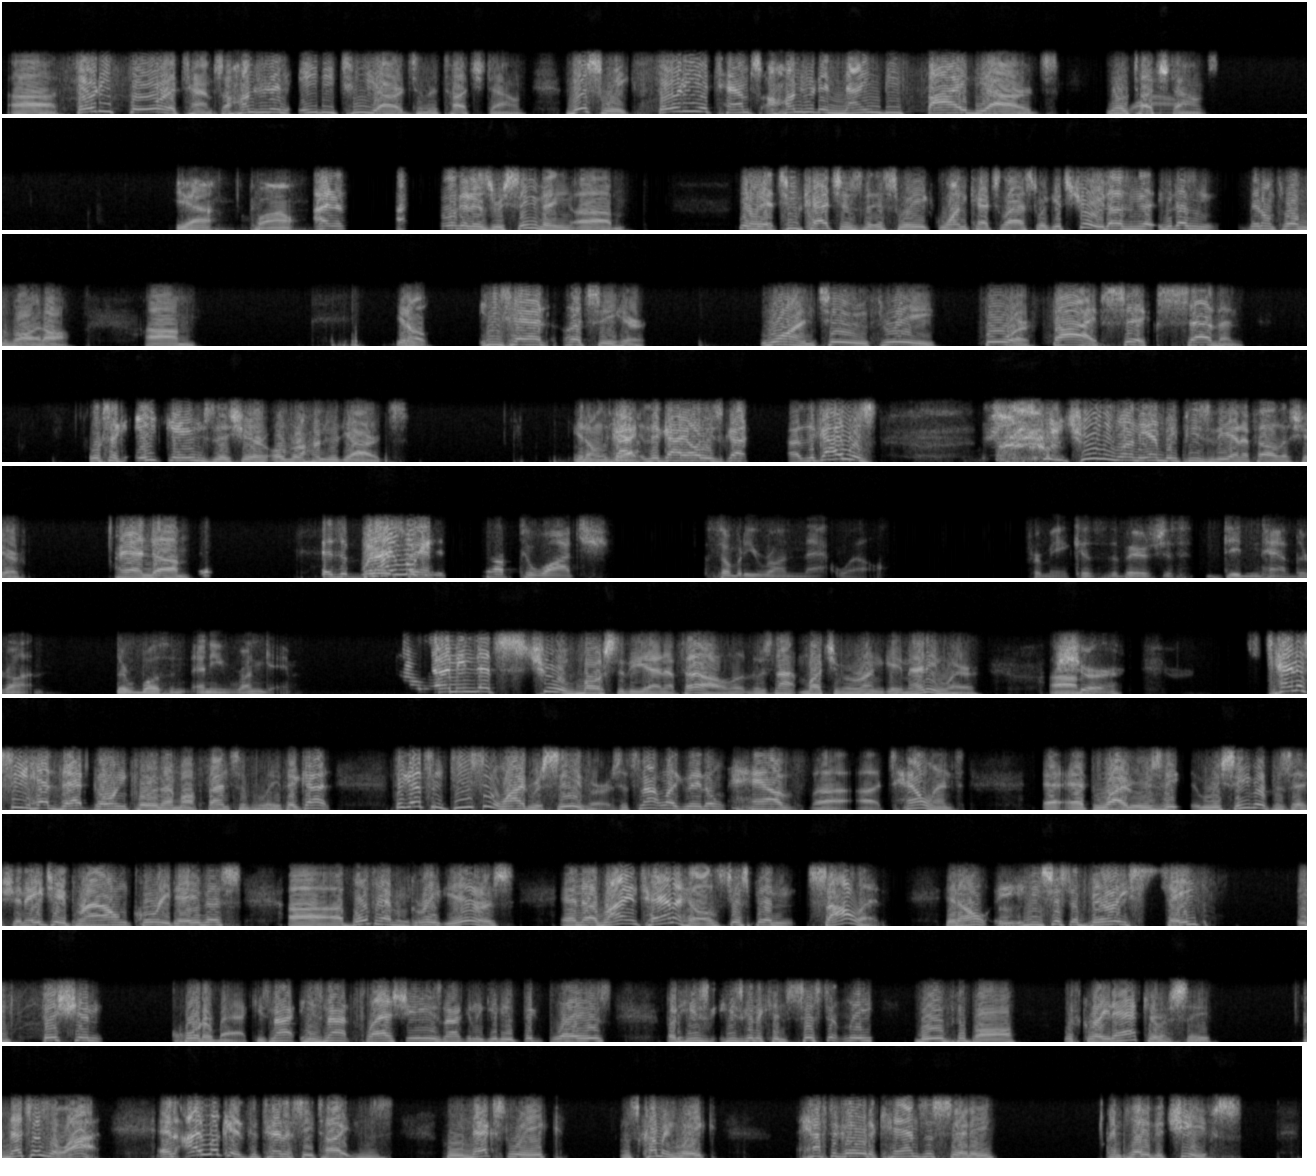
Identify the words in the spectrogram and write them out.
Uh, 34 attempts, 182 yards in the touchdown. This week, 30 attempts, 195 yards, no Wow. touchdowns. Yeah. Wow. I, I look at his receiving. Um, you know, he had two catches this week, one catch last week. It's true he doesn't. He doesn't. They don't throw him the ball at all. Um, you know, he's had. Let's see here. One, two, three, four, five, six, seven. Looks like eight games this year over hundred yards. You know, the guy. Yeah. The guy always got. Uh, the guy was truly one of the MVPs of the NFL this year. And um, As a When Bears I look fan, at- it's tough to watch somebody run that well for me because the Bears just didn't have the run. There wasn't any run game. I mean, that's true of most of the NFL. There's not much of a run game anywhere. Um, sure. Tennessee had that going for them offensively. They got they got some decent wide receivers. It's not like they don't have uh, uh, talent at, the wide rece- receiver position. AJ Brown, Corey Davis, uh, both having great years, and uh, Ryan Tannehill's just been solid. You know, he's just a very safe, efficient quarterback. He's not he's not flashy. He's not going to give you big plays, but he's he's going to consistently move the ball with great accuracy, and that says a lot. And I look at the Tennessee Titans, who next week, this coming week, have to go to Kansas City and play the Chiefs.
